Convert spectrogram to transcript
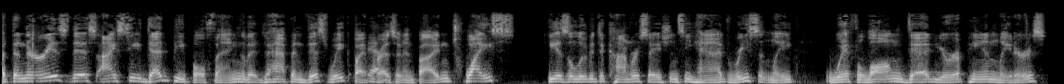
But then there is this I see dead people thing that happened this week by yeah. President Biden. Twice he has alluded to conversations he had recently with long dead European leaders.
